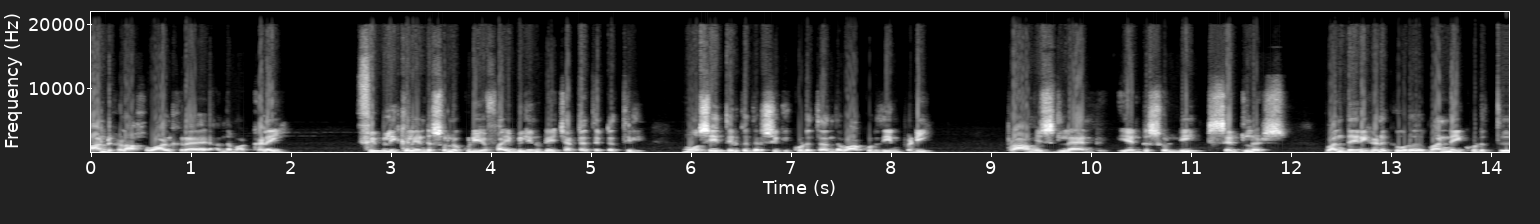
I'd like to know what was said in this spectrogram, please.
ஆண்டுகளாக வாழ்கிற அந்த மக்களை ஃபிப்ளிக்கல் என்று சொல்லக்கூடிய ஃபைபிலினுடைய சட்டத்திட்டத்தில் தெற்கு தீர்க்கதரிசிக்கு கொடுத்த அந்த வாக்குறுதியின்படி பிராமிஸ்ட் லேண்ட் என்று சொல்லி செட்டிலர்ஸ் வந்தேரிகளுக்கு ஒரு மண்ணை கொடுத்து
